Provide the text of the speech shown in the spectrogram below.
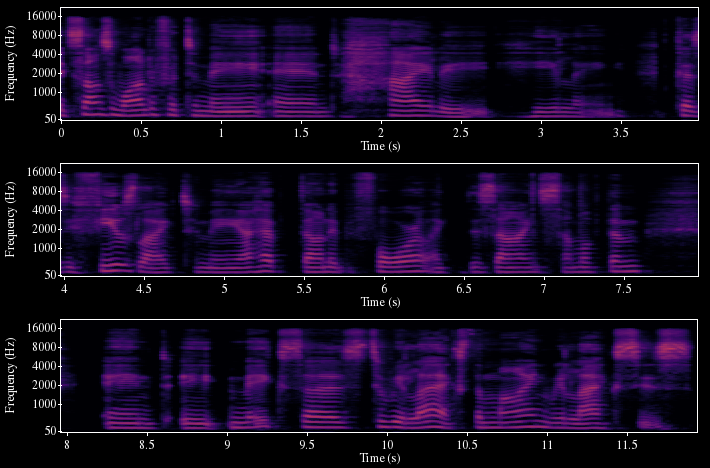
It sounds wonderful to me and highly healing because it feels like to me. I have done it before, like designed some of them, and it makes us to relax. The mind relaxes.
